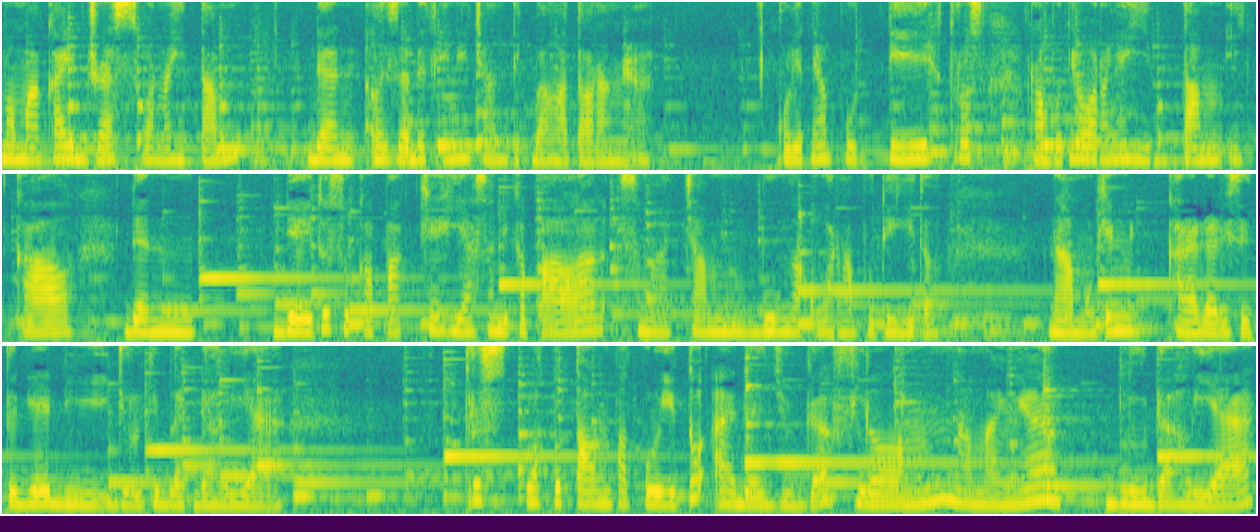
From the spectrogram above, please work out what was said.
memakai dress warna hitam dan Elizabeth ini cantik banget orangnya kulitnya putih terus rambutnya warnanya hitam ikal dan dia itu suka pakai hiasan di kepala semacam bunga warna putih gitu. Nah mungkin karena dari situ dia dijuluki Black Dahlia. Terus waktu tahun 40 itu ada juga film namanya Blue Dahlia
